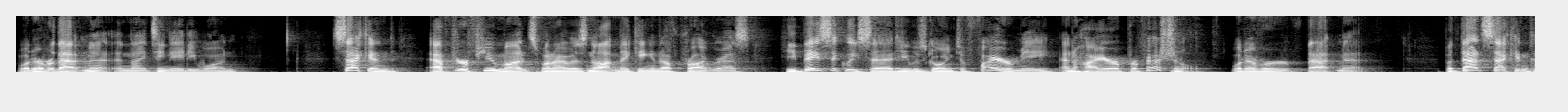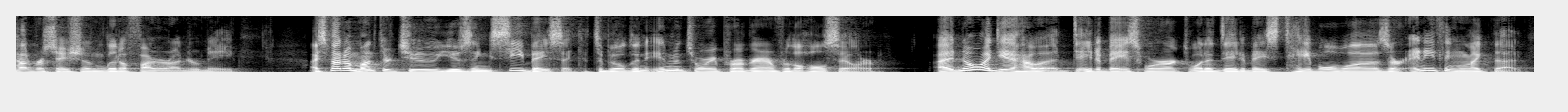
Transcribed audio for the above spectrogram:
whatever that meant in 1981. Second, after a few months when I was not making enough progress, he basically said he was going to fire me and hire a professional, whatever that meant. But that second conversation lit a fire under me. I spent a month or two using CBasic to build an inventory program for the wholesaler. I had no idea how a database worked, what a database table was, or anything like that.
